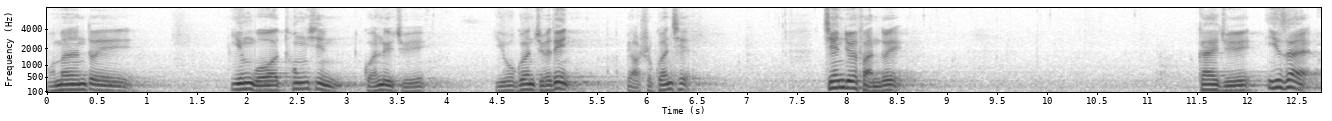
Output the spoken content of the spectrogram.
我们对英国通信管理局有关决定表示关切，坚决反对该局一再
